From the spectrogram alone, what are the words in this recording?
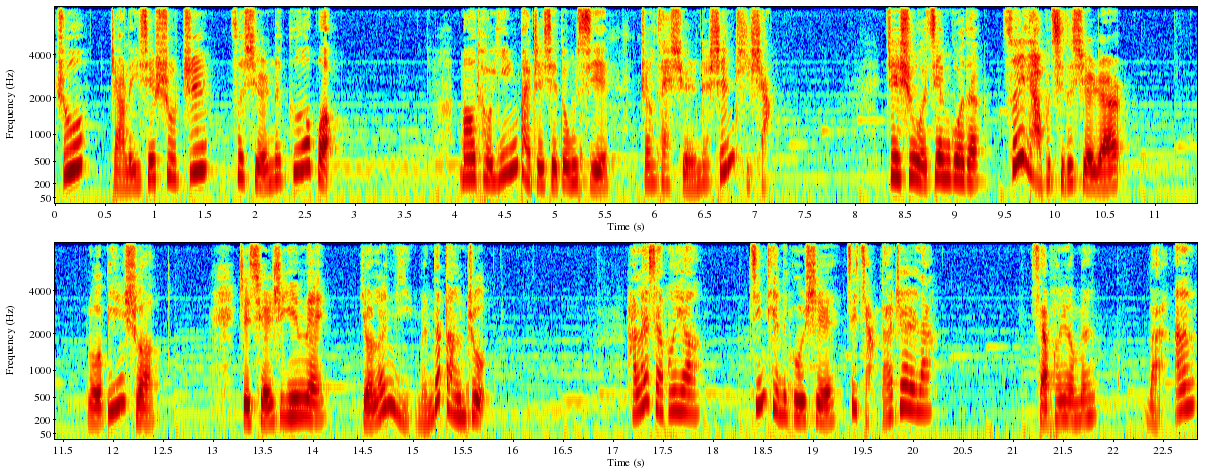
猪找了一些树枝做雪人的胳膊。猫头鹰把这些东西装在雪人的身体上。这是我见过的最了不起的雪人儿，罗宾说：“这全是因为有了你们的帮助。”好了，小朋友，今天的故事就讲到这儿啦。小朋友们，晚安。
